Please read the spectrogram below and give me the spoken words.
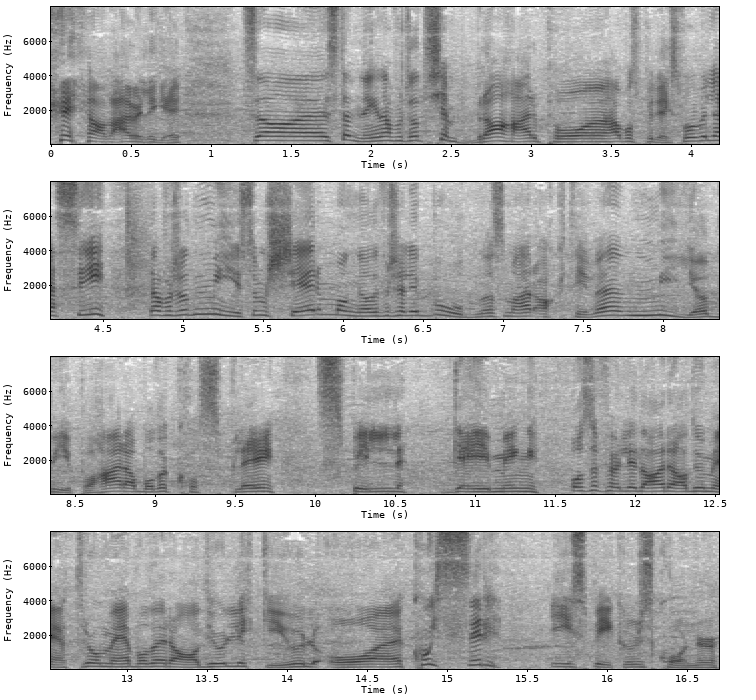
ja, det er veldig gøy. Så eh, stemningen er fortsatt kjempebra her på, her på Spillekspo, vil jeg si. Det er fortsatt mye som skjer. Mange av de forskjellige bodene som er aktive. Mye å by på her av både cosplay, spill, gaming og selvfølgelig da Radio Metro med både radio, lykkehjul og eh, quizer i Speakers Corner.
